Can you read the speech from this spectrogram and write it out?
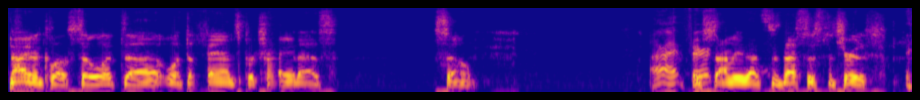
not even close to what uh, what the fans portray it as. So. All right, fair. I mean, that's that's just the truth. Hey.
